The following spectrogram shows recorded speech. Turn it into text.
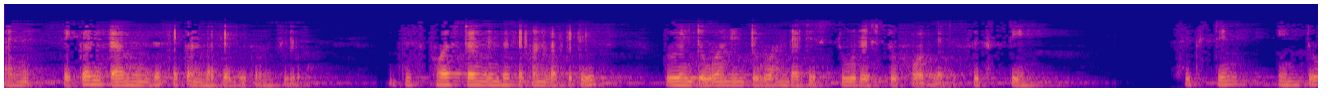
and second term in the second bracket becomes 0 this first term in the second bracket is 2 into 1 into 1 that is 2 raised to 4 that is 16 16 into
